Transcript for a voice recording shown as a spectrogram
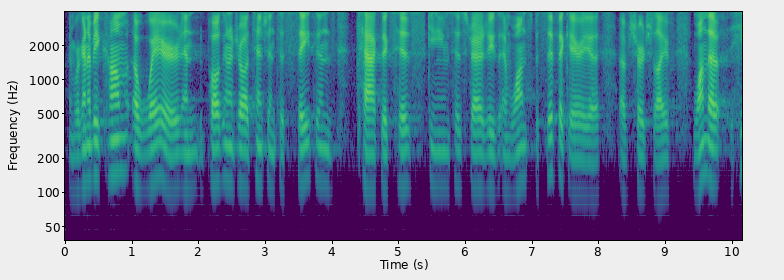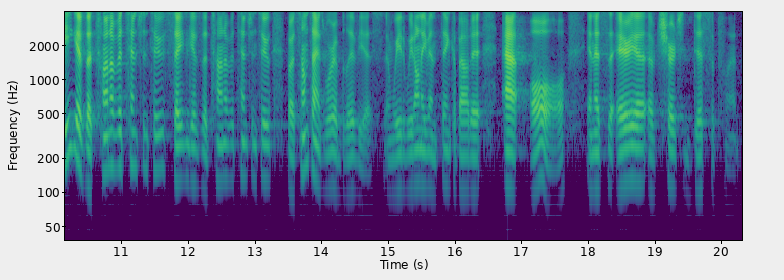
And we're going to become aware, and Paul's going to draw attention to Satan's tactics, his schemes, his strategies, and one specific area of church life, one that he gives a ton of attention to, Satan gives a ton of attention to, but sometimes we're oblivious and we, we don't even think about it at all. And it's the area of church discipline.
